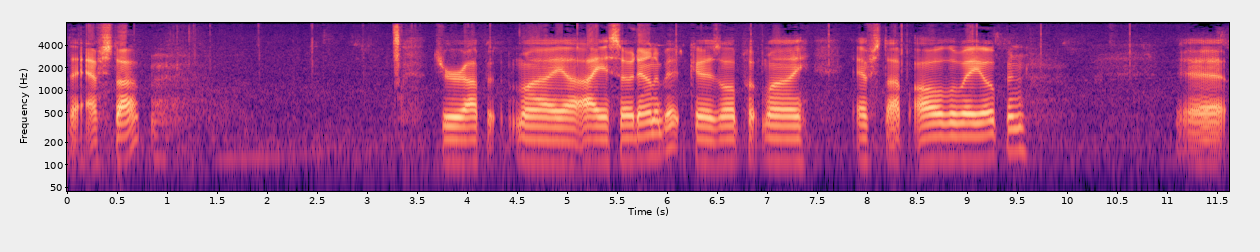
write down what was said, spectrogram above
the f-stop. Drop my uh, ISO down a bit because I'll put my f-stop all the way open at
